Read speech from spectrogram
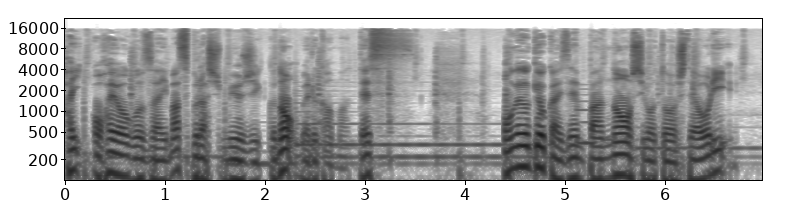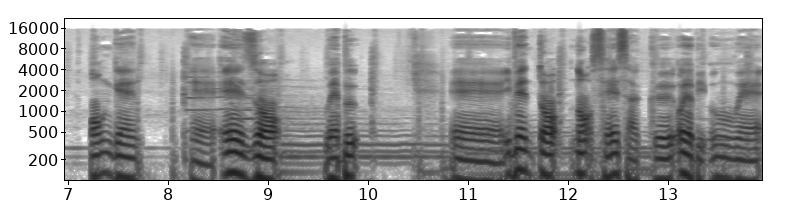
はい、おはようございます。ブラッシュミュージックのウェルカムマンです。音楽業界全般の仕事をしており、音源、えー映像、ウェブ、えーイベントの制作および運営、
